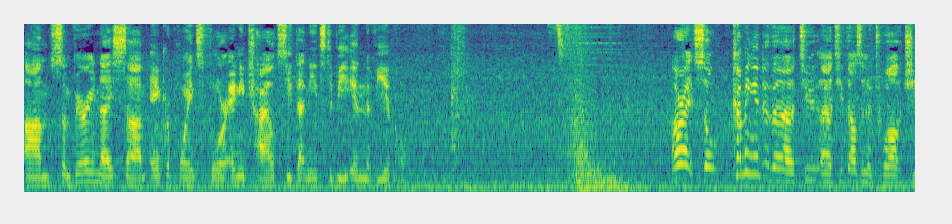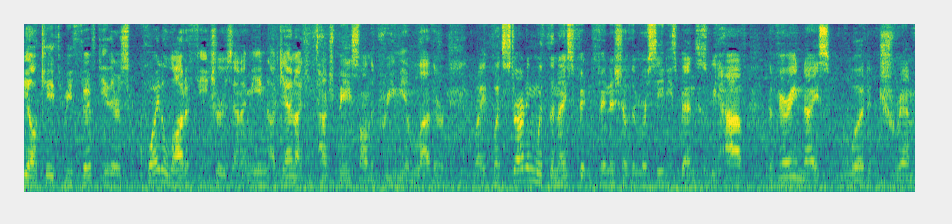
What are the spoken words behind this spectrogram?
um, some very nice um, anchor points for any child seat that needs to be in the vehicle. All right, so coming into the two, uh, 2012 GLK 350, there's quite a lot of features, and I mean, again, I can touch base on the premium leather, right? But starting with the nice fit and finish of the Mercedes-Benz is we have the very nice wood trim,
